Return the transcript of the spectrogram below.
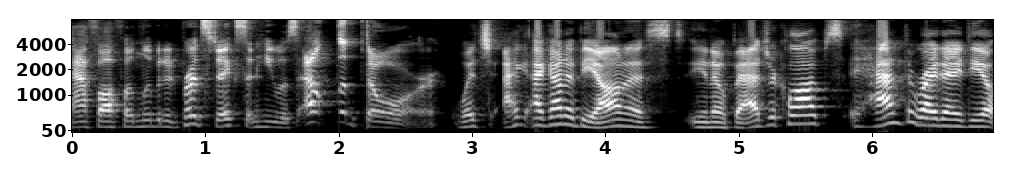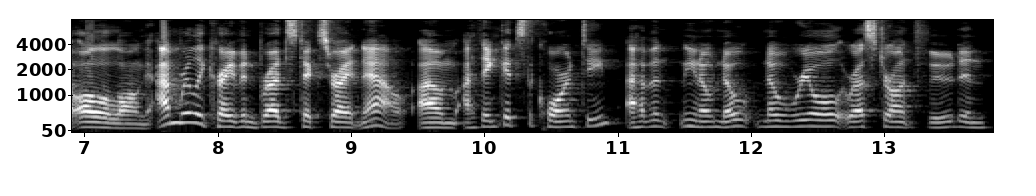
half off unlimited breadsticks and he was out the door. Which I, I gotta be honest, you know, Badgerclops had the right idea all along. I'm really craving breadsticks right now. Um, I think it's the quarantine. I haven't, you know, no no real restaurant food in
